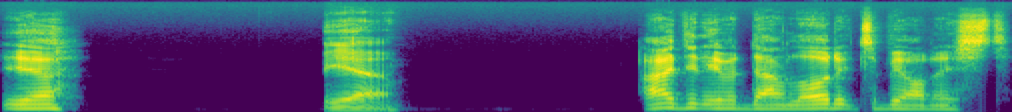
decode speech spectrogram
Yeah. Yeah, I didn't even download it to be honest.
